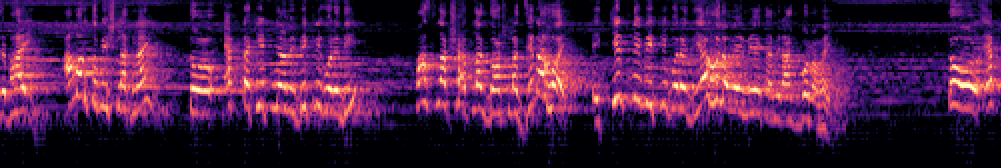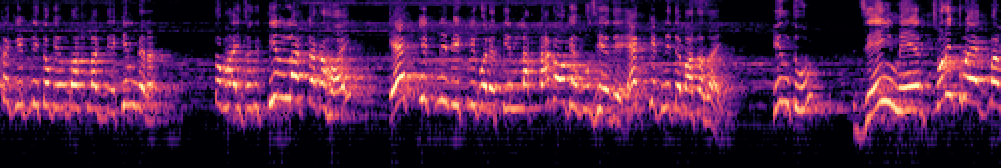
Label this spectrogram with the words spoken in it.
যে ভাই, আমার তো বিশ লাখ নাই, তো একটা কিডনি আমি বিক্রি করে দিই। পাঁচ লাখ, সাত লাখ, দশ লাখ, যেটা হয়, এই কিডনি বিক্রি করে দেওয়া হলেও এই মেয়েকে আমি রাখব না ভাই। তো একটা কিডনি তো কেউ দশ লাখ দিয়ে কিনবে না। তো ভাই, যদি তিন লাখ টাকা হয়, এক কিডনি বিক্রি করে তিন লাখ টাকা ওকে বুঝিয়ে দিয়ে এক কিডনিতে বাঁচা যায়। কিন্তু যেই মেয়ের চরিত্র একবার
